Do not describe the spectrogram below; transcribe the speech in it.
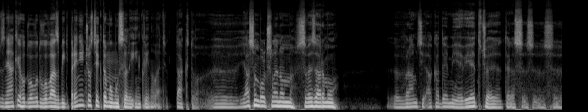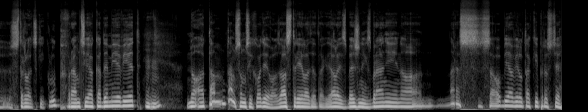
z nejakého dôvodu vo vás byť, pre niečo ste k tomu museli inklinovať? Takto. E, ja som bol členom Svezarmu e, v rámci Akadémie vied, čo je teraz strelecký klub v rámci Akadémie vied. Mm-hmm. No a tam, tam som si chodieval zastrieľať a tak ďalej z bežných zbraní. No a naraz sa objavil taký proste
